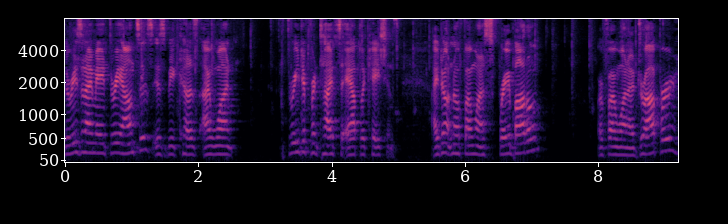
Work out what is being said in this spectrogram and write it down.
The reason I made three ounces is because I want three different types of applications. I don't know if I want a spray bottle, or if I want a dropper,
